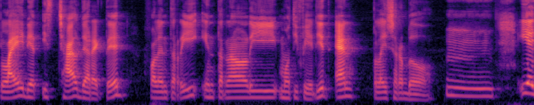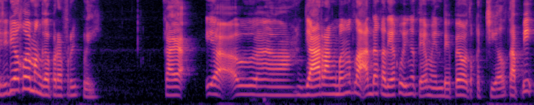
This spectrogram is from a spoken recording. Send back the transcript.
play that is child directed, voluntary, internally motivated, and pleasurable. Hmm, iya jadi aku emang gak pernah free play. Kayak ya eh, jarang banget lah ada kali aku inget ya main BP waktu kecil tapi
